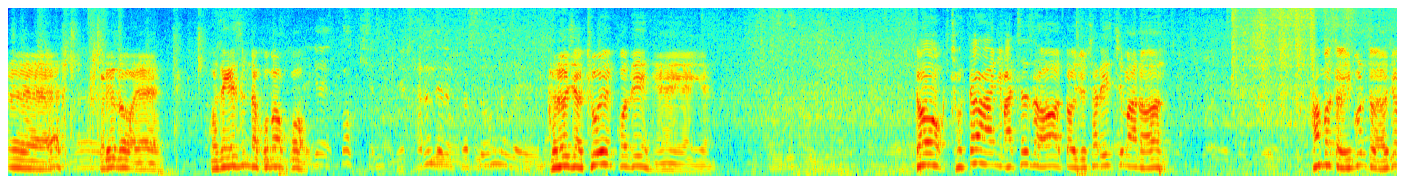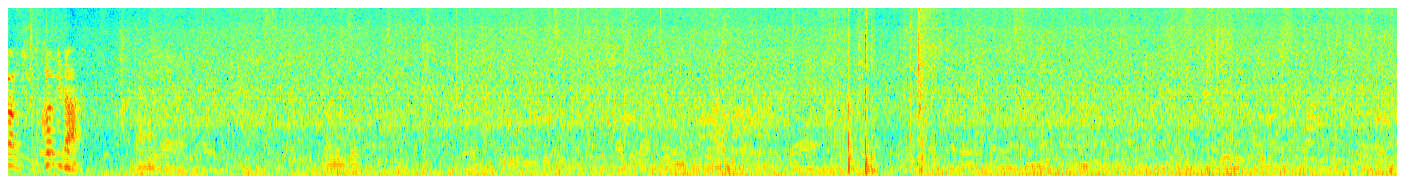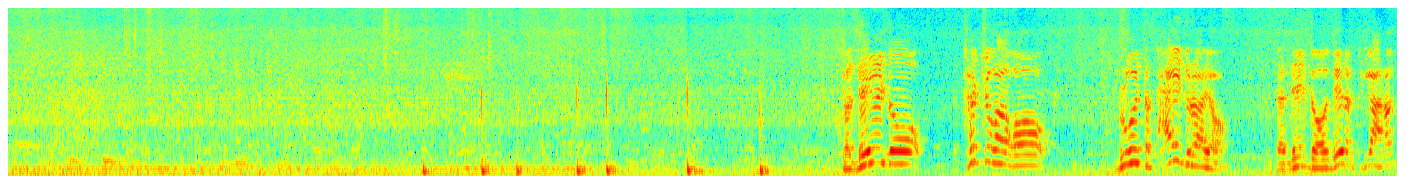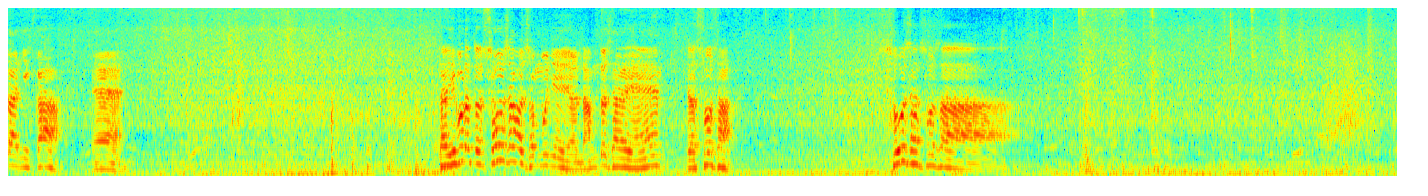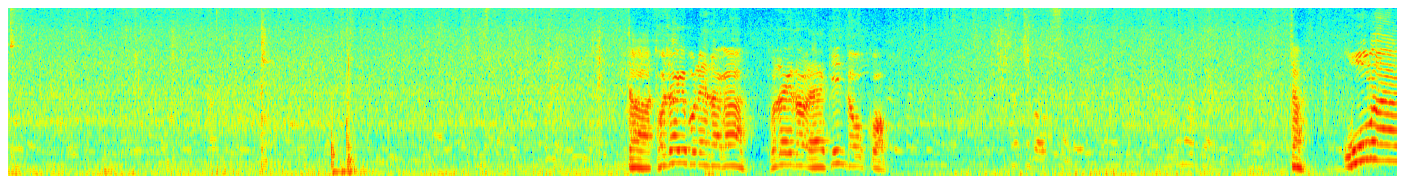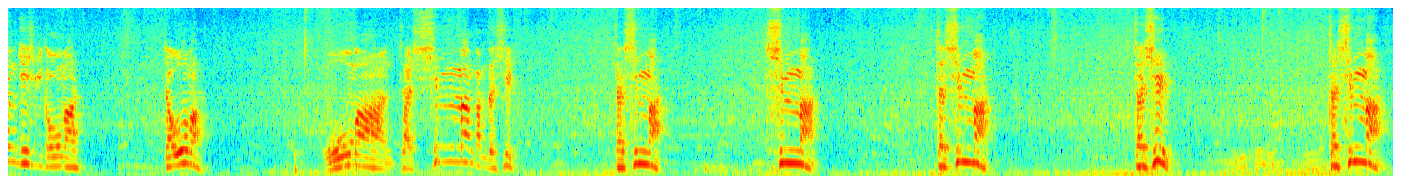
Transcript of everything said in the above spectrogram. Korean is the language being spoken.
예, 그래도 예, 고생했습니다. 고맙고. 이게 꼭 이게 다른 데는 볼 수 없는 거예요. 그러죠. 조연꽃이 예예 예. 또 적당히 맞춰서 또 유찰을 했지만은 한 번더또 여정 줄 겁니다. 저 내일도 철쭉하고 물건이 또 많이 들어요. 자, 내일도, 내일은 비가 안 온다니까, 예. 자, 이번엔 또 소사가 전문이에요. 남도사에. 자, 소사. 소사, 소사. 자, 도자기 분에다가, 도자기에다가, 예, 끼인도 없고, 자, 5만 계십니까? 5만. 자, 5만. 5만. 자, 10만 갑니다. 10. 자, 10만. 10만. 자, 10만. 자, 10. 자, 10만.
